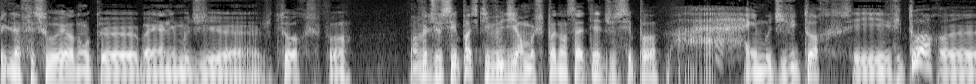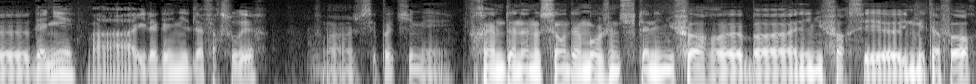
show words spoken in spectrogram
il l'a fait sourire, donc euh, bah, il y a un emoji euh, victoire, je sais pas. En fait, je sais pas ce qu'il veut dire. Moi, je suis pas dans sa tête, je sais pas. Bah, emoji victoire, c'est victoire, euh, gagner. Bah, il a gagné de la faire sourire. Enfin, je sais pas qui, mais. Frère, elle me donne un océan d'amour, je ne suis qu'un nénuphar. Euh, bah, un nénuphar, c'est euh, une métaphore.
